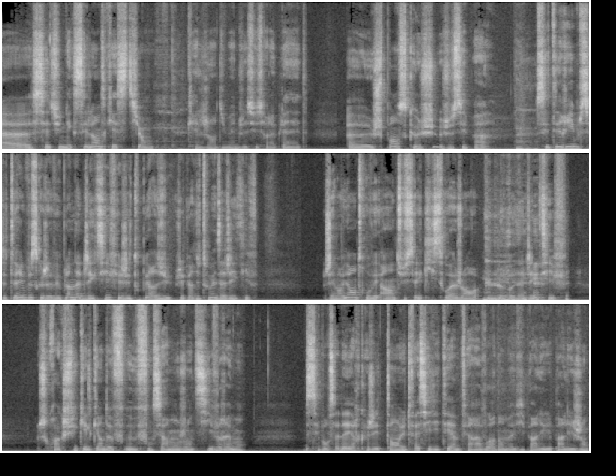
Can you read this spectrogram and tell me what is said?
Euh, C'est une excellente question. Quel genre d'humaine je suis sur la planète? Euh, Je pense que je, je sais pas. C'est terrible, c'est terrible parce que j'avais plein d'adjectifs et j'ai tout perdu. J'ai perdu tous mes adjectifs. J'aimerais bien en trouver un, tu sais, qui soit genre le bon adjectif. Je crois que je suis quelqu'un de foncièrement gentil, vraiment. C'est pour ça d'ailleurs que j'ai tant eu de facilité à me faire avoir dans ma vie par les, par les gens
